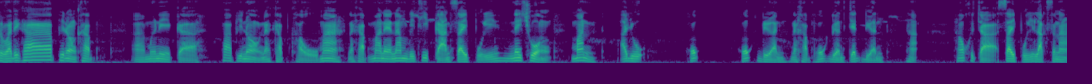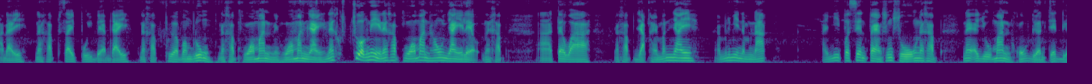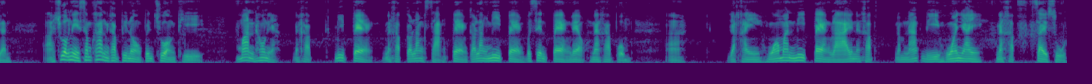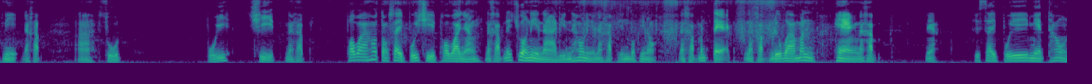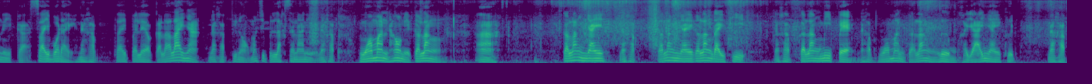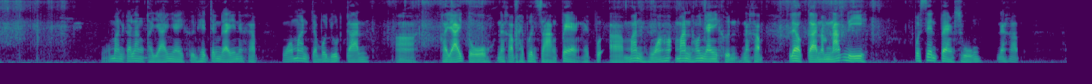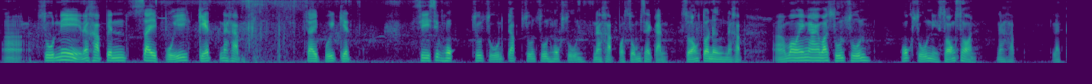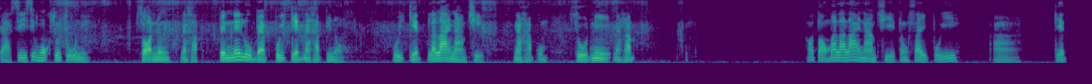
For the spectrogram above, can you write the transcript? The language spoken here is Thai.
สวัสดีครับพี่น้องครับอ่ามื้อนี้กับพาพี่น้องนะครับเขามานะครับมาแนะนำวิธีการใส่ปุ๋ยในช่วงมั่นอายุ6 6เดือนนะครับ6เดือน 7 เดือนนะฮะเฮาคือจะใส่ปุ๋ยลักษณะใดนะครับใส่ปุ๋ยแบบใดนะครับเพื่อบำรุงนะครับหัวมันนี่หัวมันใหญ่นะช่วงนี้นะครับหัวมันเฮาใหญ่แล้วนะครับแต่ว่านะครับอยากให้มันใหญ่ให้มันมีน้ำหนักให้มีเปอร์เซ็นต์แปลงสูงๆนะครับในอายุมั่น 6 เดือน 7 เดือน ช่วงนี้สำคัญครับพี่น้องเป็นช่วงที่มั่นเท่าเนี่ยนะครับมีแป้งนะครับกำลังสางแป้งกำลังมีแป้งเปอร์เซ็นต์แป้งแล้วนะครับผมอ่าอยากให้หัวมันมีแป้งหลายนะครับน้ำหนักดีหัวใหญ่นะครับใส่สูตรนี้นะครับอ่าสูตรปุ๋ยฉีดนะครับเพราะว่าเขาต้องใส่ปุ๋ยฉีดเพราะว่ายังนะครับในช่วงนี้นาดินเท่านี่นะครับเห็นบอกพี่น้องนะครับมันแตกนะครับหรือว่ามันแห้งนะครับ สิใส่ปุ๋ยเม็ดเท่านี่กะใส่บ่ได้นะครับใส่ไปแล้วกะละลายยากนะครับ พี่น้องมันสิเป็นลักษณะนี้นะครับ หัวมันเท่านี่กำลังอ่ากำลังใหญ่นะครับกำลังใหญ่กำลังได้ที่นะครับกำลังมีแป้งนะครับ หัวมันกำลังเริ่มขยายใหญ่ขึ้นนะครับ หัวมันกำลังขยายใหญ่ขึ้นเฮ็ดจังไดนะครับ หัวมันจะบ่หยุดการอ่าขยายโตนะครับ ให้เพิ่นสางแป้งให้เพิ่นอ่ามันหัวมันเฮาใหญ่ขึ้นนะครับ แล้วการน้ำหนักดี เปอร์เซ็นต์แป้งสูงนะครับ สูตรนี้นะครับเป็นใส่ปุ๋ยเกตนะครับใส่ปุ๋ยเกต4600 กับ 0060 นะครับผสมใส่กัน 2 ต่อ1นะครับว่าง่ายๆว่า 0060 นี่ 2ซอนนะครับแล้วก็4600 นี่ซอนหนึ่งนะครับเป็นในรูปแบบปุ๋ยเกตนะครับพี่น้องปุ๋ยเกตละลายน้ำฉีดนะครับผมสูตรนี้นะครับเขาต้องมาละลายน้ำฉีดต้องใส่ปุ๋ยเกต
